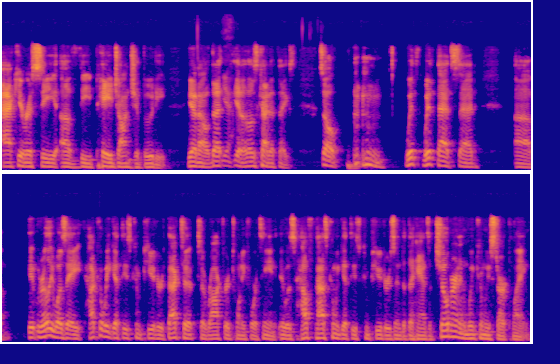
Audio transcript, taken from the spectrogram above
accuracy of the page on Djibouti. You know that yeah. you know those kind of things. So with with that said, uh, it really was a how can we get these computers back to, to Rockford 2014? It was how fast can we get these computers into the hands of children and when can we start playing?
